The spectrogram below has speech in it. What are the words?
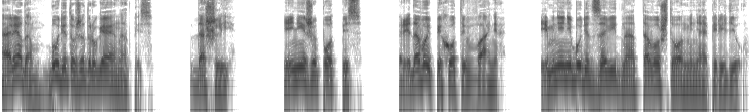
А рядом будет уже другая надпись. «Дошли». И ниже подпись «Рядовой пехоты Ваня». И мне не будет завидно от того, что он меня опередил.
